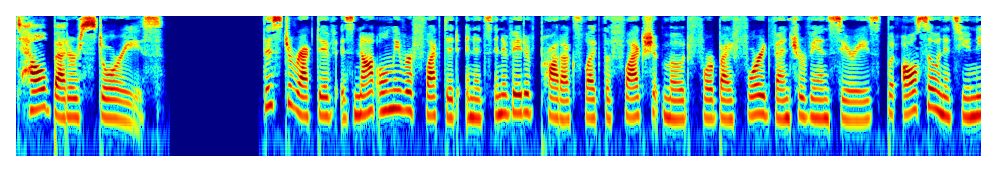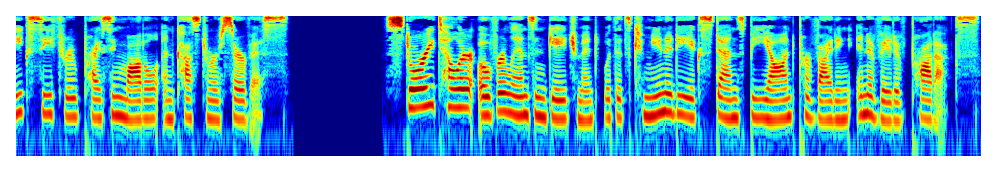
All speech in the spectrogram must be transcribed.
Tell better stories. This directive is not only reflected in its innovative products like the flagship Mode 4x4 Adventure Van series but also in its unique see-through pricing model and customer service. Storyteller Overland's engagement with its community extends beyond providing innovative products.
